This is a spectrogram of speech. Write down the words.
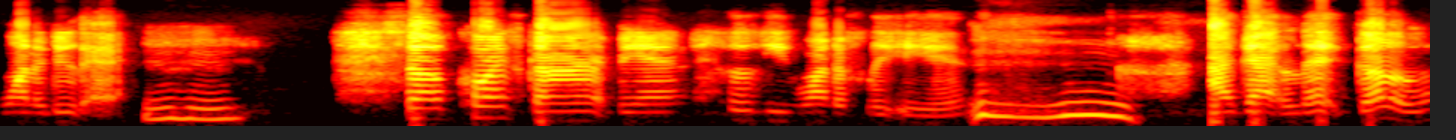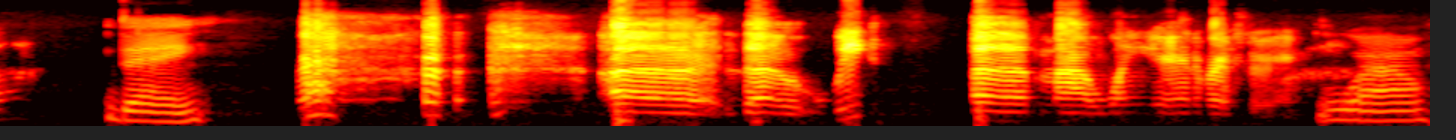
want to do that. Mm-hmm. So, of course, God, being who He wonderfully is, mm-hmm. I got let go. Dang. uh, the week of my one year anniversary. Wow.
